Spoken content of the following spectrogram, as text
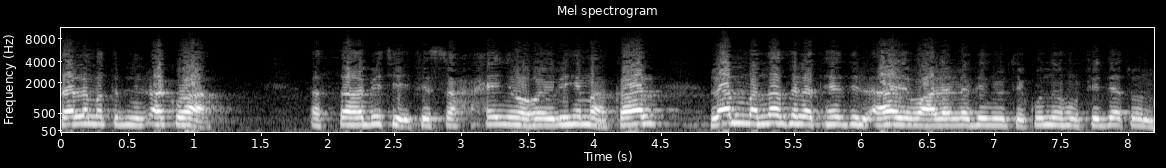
سلمة بن الأكوع الثابت في الصحيحين وغيرهما قال لما نزلت هذه الآية وعلى الذين يتقونهم فدية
